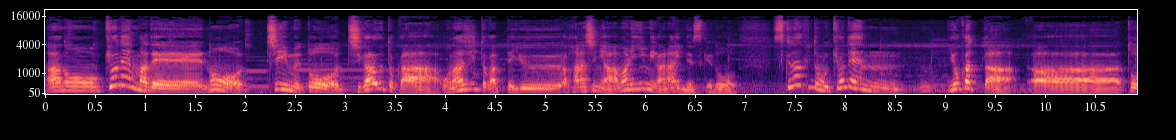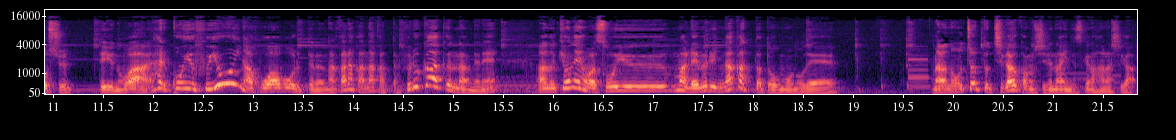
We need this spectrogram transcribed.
あの去年までのチームと違うとか同じとかっていう話にはあまり意味がないんですけど少なくとも去年良かったあ投手っていうのはやはりこういう不用意なフォアボールっていうのはなかなかなかった古川君なんでねあの去年はそういう、まあ、レベルになかったと思うのであのちょっと違うかもしれないんですけど話が。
